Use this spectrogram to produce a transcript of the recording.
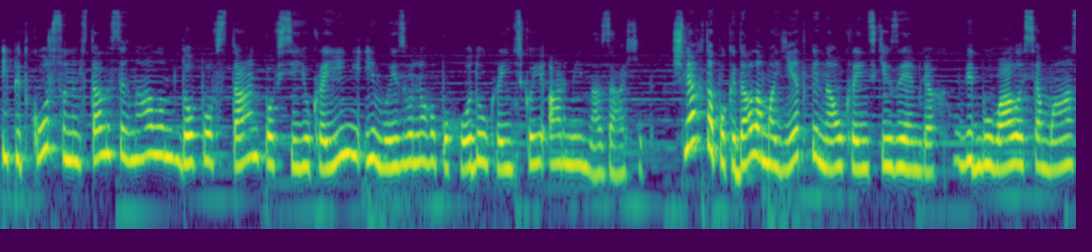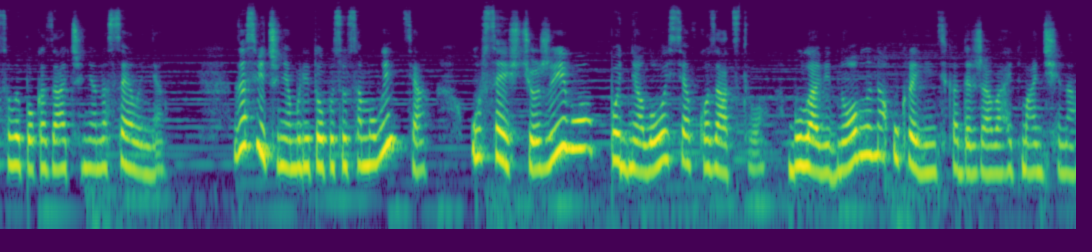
і під Корсунем стали сигналом до повстань по всій Україні і визвольного походу української армії на захід. Шляхта покидала маєтки на українських землях, відбувалося масове показачення населення. За свідченнями літопису самовидця, усе, що живо, поднялося в козацтво. Була відновлена українська держава Гетьманщина.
